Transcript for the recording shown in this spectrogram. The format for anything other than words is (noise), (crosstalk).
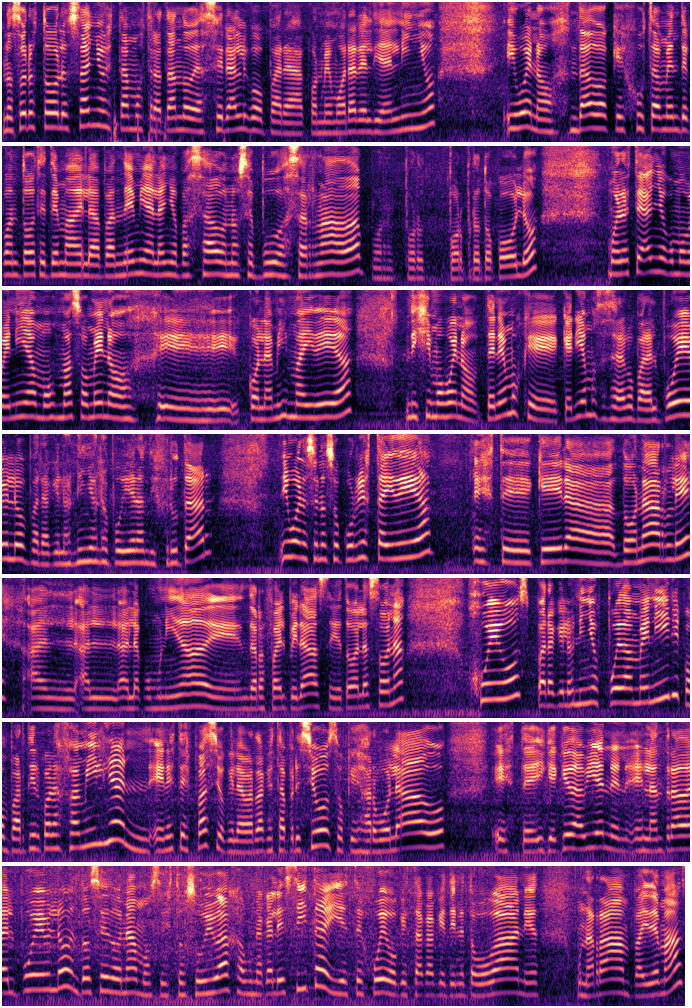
Nosotros todos los años estamos tratando de hacer algo para conmemorar el Día del Niño. Y bueno, dado que justamente con todo este tema de la pandemia el año pasado no se pudo hacer nada por, protocolo, bueno, este año como veníamos más o menos eh, con la misma idea, dijimos, bueno, tenemos que, queríamos hacer algo para el pueblo, para que los niños lo pudieran disfrutar. Y bueno, se nos ocurrió esta idea este, que era donarle a la comunidad de, Rafael Peraza y de toda la zona juegos para que los niños puedan venir y compartir con la familia en, este espacio que la verdad que está precioso, que es arbolado este, y que queda bien en, la entrada del pueblo. Entonces donamos estos sub y baja, una calecita y este juego que está acá que tiene toboganes, una rampa y demás.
